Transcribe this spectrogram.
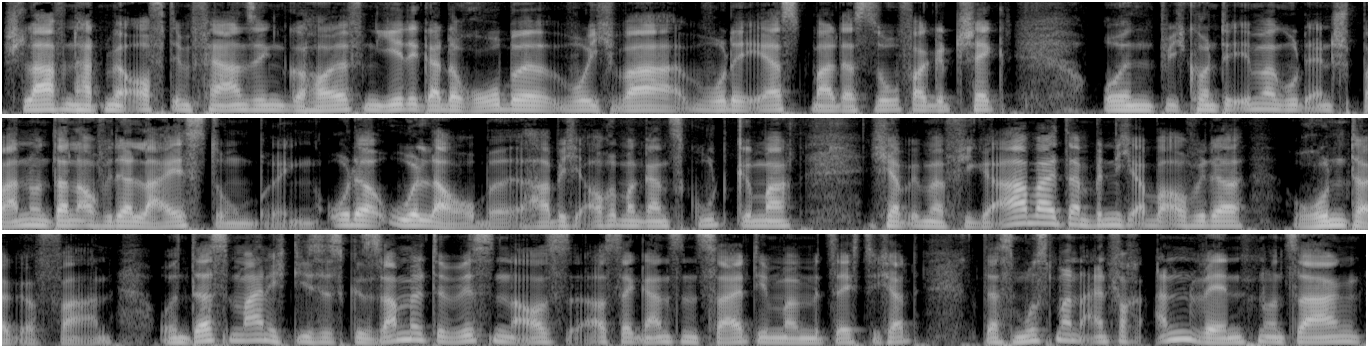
schlafen. Hat mir oft im Fernsehen geholfen. Jede Garderobe, wo ich war, wurde erstmal das Sofa gecheckt und ich konnte immer gut entspannen und dann auch wieder Leistung bringen. Oder Urlaube habe ich auch immer ganz gut gemacht. Ich habe immer viel gearbeitet, dann bin ich aber auch wieder runtergefahren. Und das meine ich, dieses gesammelte Wissen aus, aus der ganzen Zeit, die man mit 60 hat, das muss man einfach anwenden und sagen,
